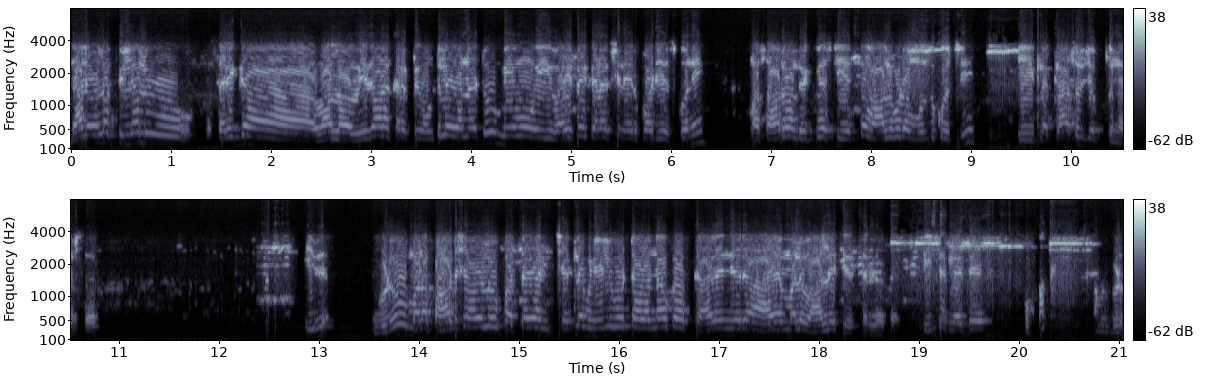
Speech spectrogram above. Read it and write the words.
దానివల్ల పిల్లలు సరిగ్గా వాళ్ళ విధానం కరెక్ట్ ఉంటలేదు అన్నట్టు మేము ఈ వైఫై కనెక్షన్ ఏర్పాటు చేసుకొని మా సార్ వాళ్ళు రిక్వెస్ట్ చేస్తే వాళ్ళు కూడా ముందుకు వచ్చి ఇట్లా క్లాసులు చెప్తున్నారు సార్. ఇది ఇప్పుడు మన పాఠశాలలు పచ్చగా చెట్లకు నీళ్ళు కొట్టాలన్నా ఒక స్కావెంజర్ ఆయమ్మలు వాళ్ళే చేస్తారు కదా. టీచర్లు అయితే ఇప్పుడు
